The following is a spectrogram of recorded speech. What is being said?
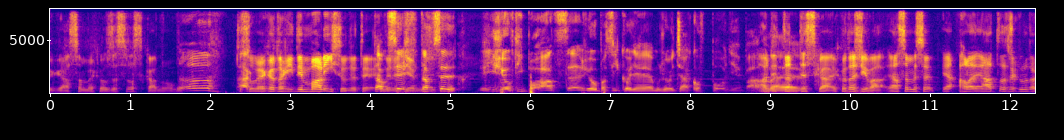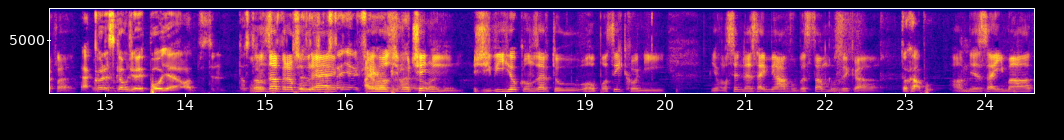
Tak já jsem jako ze Slezska, no. No, To jsou jako taky ty malý sudety. tam, si, tam se, žijou v té pohádce, žijou pasí koně, můžou být jako v pohodě, Ale pánové. ta deska, jako ta živá, já si myslím, já, ale já to řeknu takhle. Jako dneska může být v pohodě, ale prostě dostanou Honza stejně a jeho zvučení živýho koncertu, houpací koní, mě vlastně nezajímá vůbec ta muzika. To chápu. Ale mě zajímá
